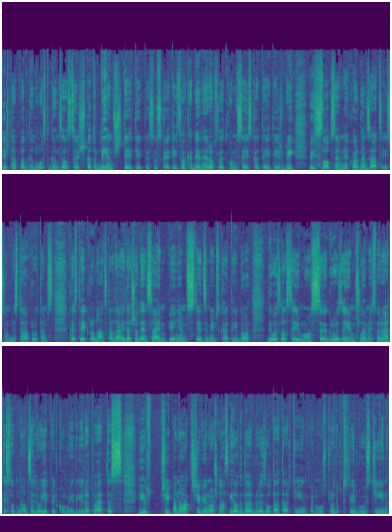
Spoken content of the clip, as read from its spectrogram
tieši tāpat gan osta, gan dzelzceļš. Katru dienu tie, tiek tas uzskaitīts. Vakardien Eiropas lietu komisija skatīja tieši bija visas lauksaimnieku organizācijas, un bez tā, protams, kas tiek runāts, kādā veidā šodien saima pieņems steidzamības kārtībā divos lasījumos eh, grozījumus, lai mēs varētu izsludināt zaļo iepirkumu. Ir, ir atvērtas, ir šī panākta šī vienošanās ilga darba rezultātā ar Ķīnu par mūsu produktu tirgu uz Ķīnu.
